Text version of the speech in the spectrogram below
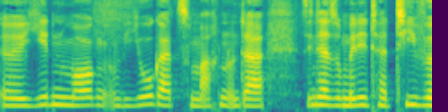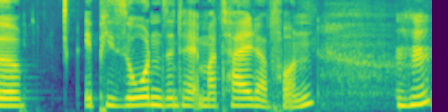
äh, jeden Morgen irgendwie Yoga zu machen und da sind ja so meditative Episoden sind ja immer Teil davon. Mhm.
